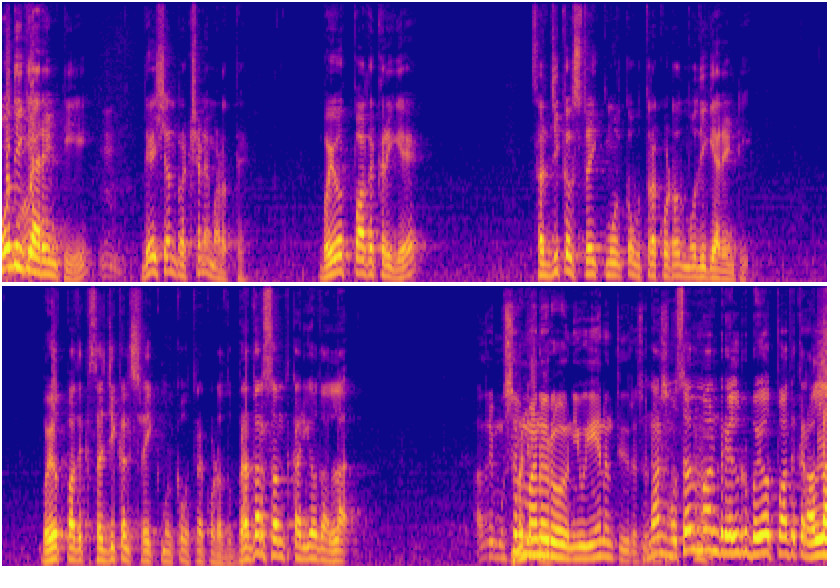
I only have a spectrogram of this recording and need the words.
ಮೋದಿ ಗ್ಯಾರಂಟಿ ದೇಶನ ರಕ್ಷಣೆ ಮಾಡುತ್ತೆ. ಭಯೋತ್ಪಾದಕರಿಗೆ ಸರ್ಜಿಕಲ್ ಸ್ಟ್ರೈಕ್ ಮೂಲಕ ಉತ್ತರ ಕೊಡೋದು ಮೋದಿ ಗ್ಯಾರಂಟಿ. ಭಯೋತ್ಪಾದಕ ಸರ್ಜಿಕಲ್ ಸ್ಟ್ರೈಕ್ ಮೂಲಕ ಉತ್ತರ ಕೊಡೋದು. ಬ್ರದರ್ಸ್ ಅಂತ ಕರೆಯೋದಲ್ಲ. ಆದರೆ ಮುಸಲ್ಮಾನರು ನೀವು ಏನಂತಿದ್ರು ಸರ್? ನಾನು ಮುಸಲ್ಮಾನರು ಎಲ್ಲರೂ ಭಯೋತ್ಪಾದಕರಲ್ಲ.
